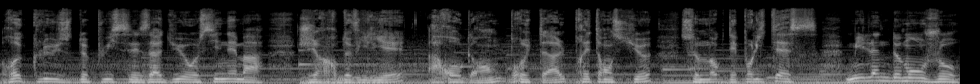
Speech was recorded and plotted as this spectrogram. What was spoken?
recluse depuis ses adieux au cinéma. Gérard de Villiers, arrogant, brutal, prétentieux, se moque des politesses. Mylène de Mongeau,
